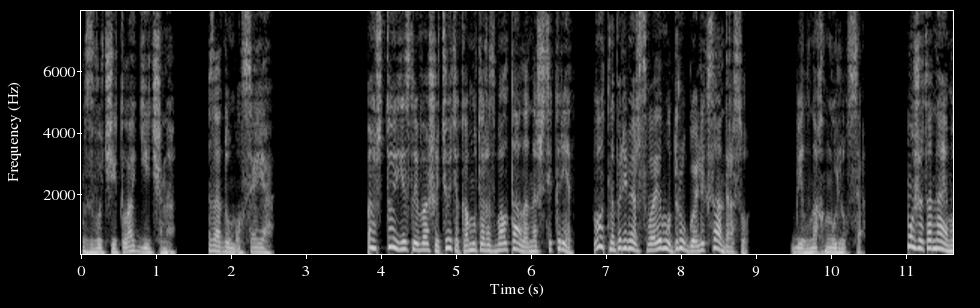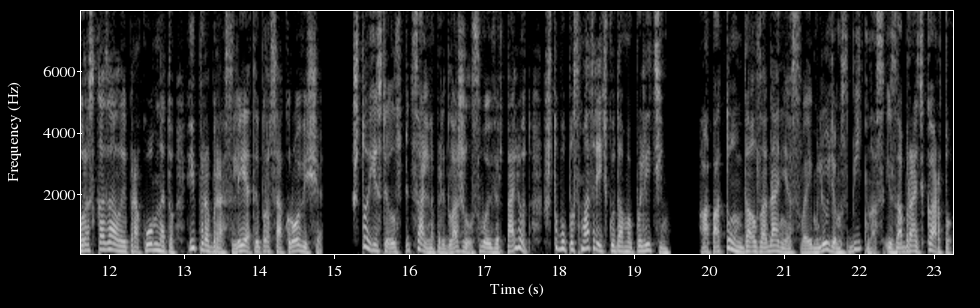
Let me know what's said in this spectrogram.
«Звучит логично», — задумался я. «А что, если ваша тетя кому-то разболтала наш секрет? Вот, например, своему другу Александросу?» Билл нахмурился. «Может, она ему рассказала и про комнату, и про браслет, и про сокровища. Что, если он специально предложил свой вертолет, чтобы посмотреть, куда мы полетим, а потом дал задание своим людям сбить нас и забрать карту,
